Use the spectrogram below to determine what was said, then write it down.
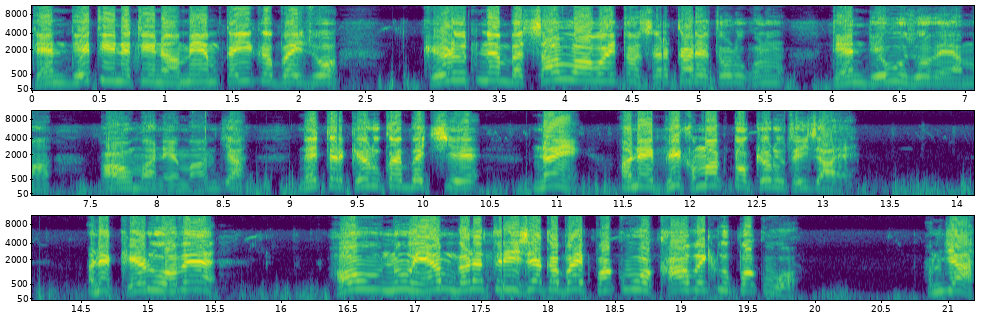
ધ્યાન દેતી નથી અને અમે એમ કહી કે ભાઈ જો ખેડૂતને બચાવવા હોય તો સરકારે થોડું ઘણું ધ્યાન દેવું જોવે એમાં ભાવમાં ને એમાં, સમજ્યા? નહીતર ખેડૂત કાંઈ બચીએ નહીં અને ભીખ માગતો ખેડૂત થઈ જાય અને ખેડૂત હવે હવનું એમ ગણતરી છે કે ભાઈ પકવો, ખાવ એટલું પકવો. સમજ્યા?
